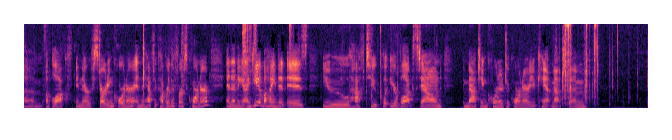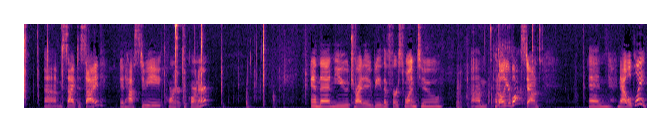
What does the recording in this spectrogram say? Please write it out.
um, a block in their starting corner and they have to cover the first corner. And then the idea behind it is you have to put your blocks down matching corner to corner. You can't match them um, side to side. It has to be corner to corner. And then you try to be the first one to um, put all your blocks down. And now we'll play.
